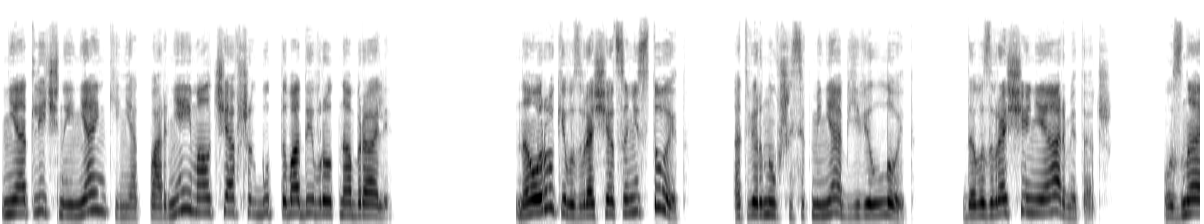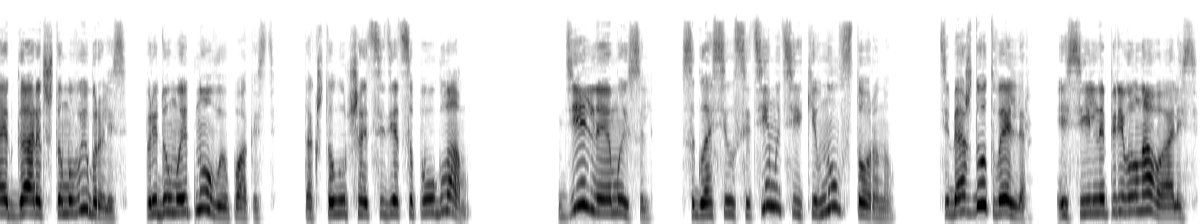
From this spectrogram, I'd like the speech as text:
Ни от личной няньки, ни от парней, молчавших, будто воды в рот набрали. «На уроки возвращаться не стоит», — отвернувшись от меня, объявил Ллойд. «До возвращения Армитадж. Узнает Гаррет, что мы выбрались, придумает новую пакость, так что лучше отсидеться по углам». «Дельная мысль», — согласился Тимоти и кивнул в сторону. «Тебя ждут, Веллер, и сильно переволновались».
